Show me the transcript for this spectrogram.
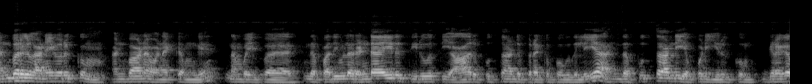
நண்பர்கள் அனைவருக்கும் அன்பான வணக்கம்ங்க. நம்ம இப்போ இந்த பதிவில் ரெண்டாயிரத்தி இருபத்தி ஆறு புத்தாண்டு பிறக்க போகுது இல்லையா? இந்த புத்தாண்டு எப்படி இருக்கும்? கிரக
